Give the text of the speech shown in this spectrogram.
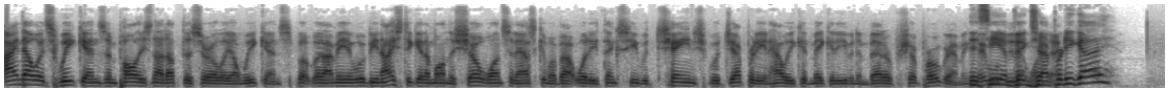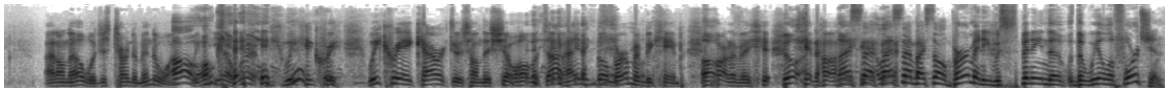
I know it's weekends and Paulie's not up this early on weekends, but, but I mean, it would be nice to get him on the show once and ask him about what he thinks he would change with Jeopardy and how he could make it even in better programming. Is Maybe he we'll a big Jeopardy day. guy? I don't know. We'll just turn them into one. Oh, we, okay. You know, we can create we create characters on this show all the time. How do you think Bill Berman became oh. part of it? Bill, you know, last, time, last time I saw Berman, he was spinning the the wheel of fortune.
